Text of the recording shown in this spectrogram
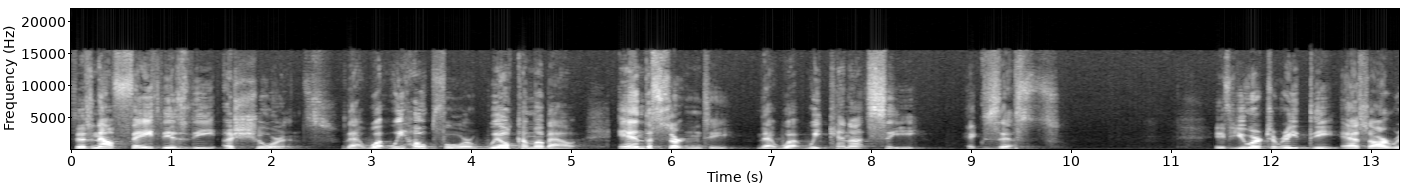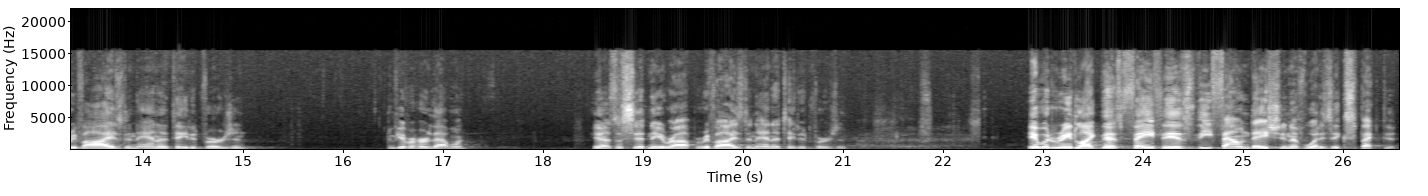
says, Now faith is the assurance that what we hope for will come about and the certainty that what we cannot see exists. If you were to read the SR Revised and Annotated Version, have you ever heard that one? Yeah, it's a Sidney Revised and Annotated Version. It would read like this Faith is the foundation of what is expected.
